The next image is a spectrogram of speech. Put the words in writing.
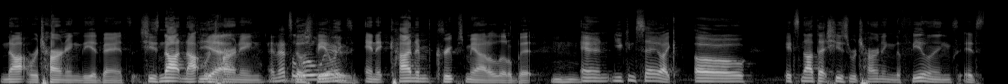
not returning the advance. She's not not Yeah, returning and that's those feelings weird. and it kind of creeps me out a little bit. Mhm. And you can say like, "Oh, it's not that she's returning the feelings, it's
